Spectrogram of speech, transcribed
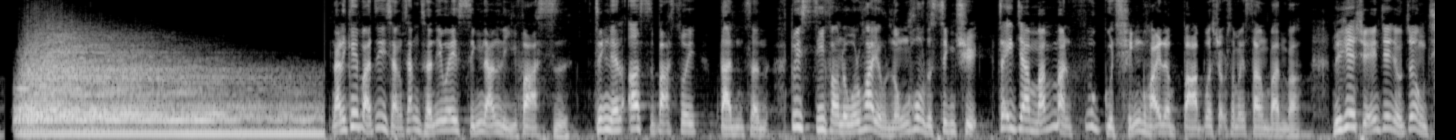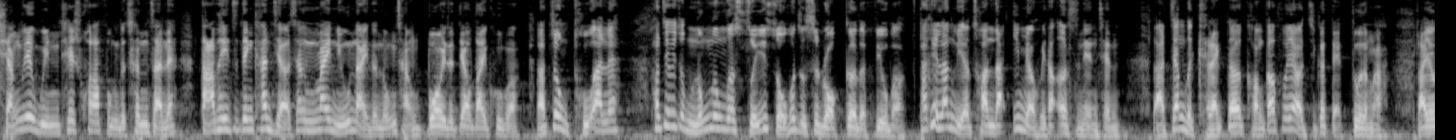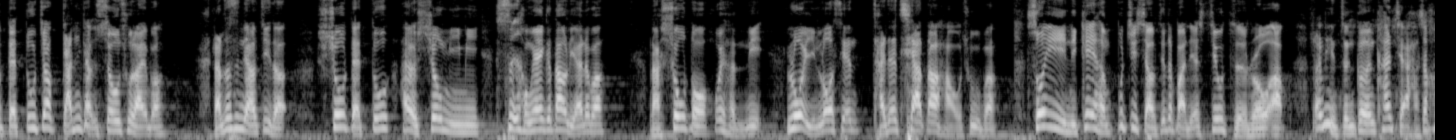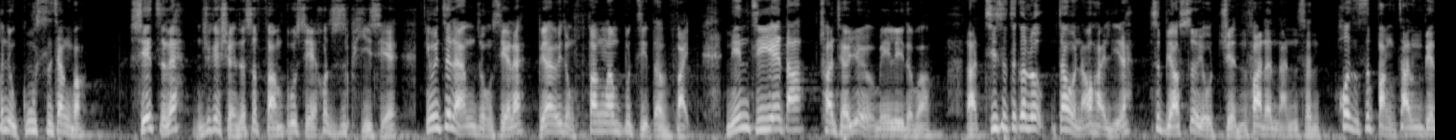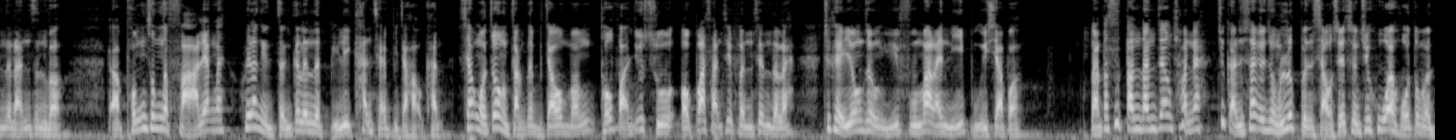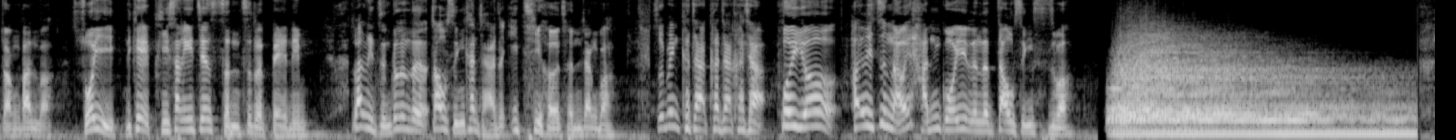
那你可以把自己想象成一位型男理发师，今年二十八岁，单身，对西方的文化有浓厚的兴趣，在一家满满复古情怀的 barber shop 上面上班吧。你可以选一件有这种强烈 vintage 画风的衬衫呢，搭配这件看起来像卖牛奶的农场 boy 的吊带裤吧。那这种图案呢，它就有一种浓浓的水手或者是 rocker 的 feel 吧。它可以让你的穿搭一秒回到二十年前。那这样的 character 广告分要有几个 đẹp 度的嘛？那有 đẹp 度就要敢敢秀出来吧。那这是你要记得。修得多还有修咪咪是同样一个道理来的吧？那修多会很腻，若隐若现才叫恰到好处吧。所以你可以很不拘小节的把你的袖子 roll up，让你整个人看起来好像很有故事这样吧。鞋子呢，你就可以选择是帆布鞋或者是皮鞋，因为这两种鞋呢，比较有一种放浪不羁的 vibe，年纪越大穿起来越有魅力的吧。那，其实这个 look 在我脑海里呢是比较适合有卷发的男生，或者是绑脏辫的男生吧。啊，蓬松的发量呢，会让你整个人的比例看起来比较好看。像我这种长得比较萌，头发就属欧巴三七分线的嘞，就可以用这种渔夫帽来弥补一下吧。那但是单单这样穿呢，就感觉像有一种日本小学生去户外活动的装扮嘛。所以你可以披上一件深色的 denim，让你整个人的造型看起来好像一气呵成这样吧。随便咔嚓咔嚓咔嚓，哎呦，还有一次哪位韩国艺人的造型师吧？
